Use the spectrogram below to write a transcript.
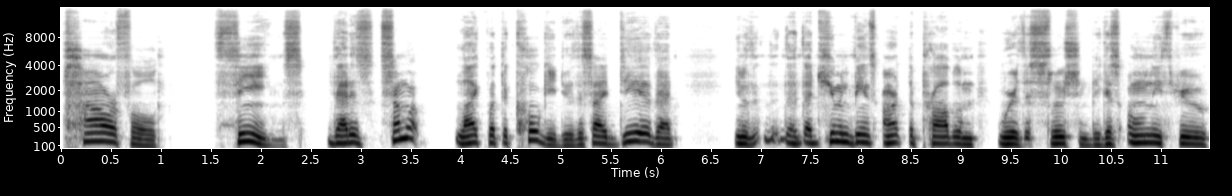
powerful themes that is somewhat like what the Kogi do, this idea that you know, that, that human beings aren't the problem, we're the solution, because only through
